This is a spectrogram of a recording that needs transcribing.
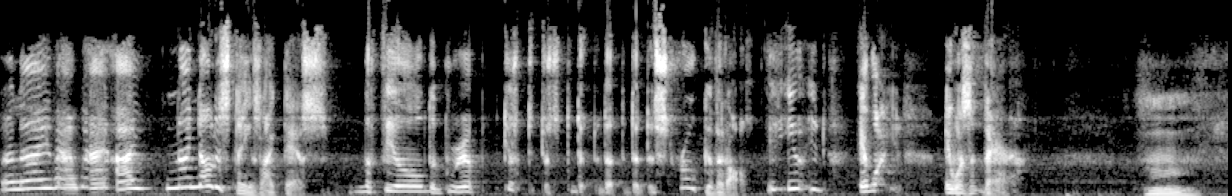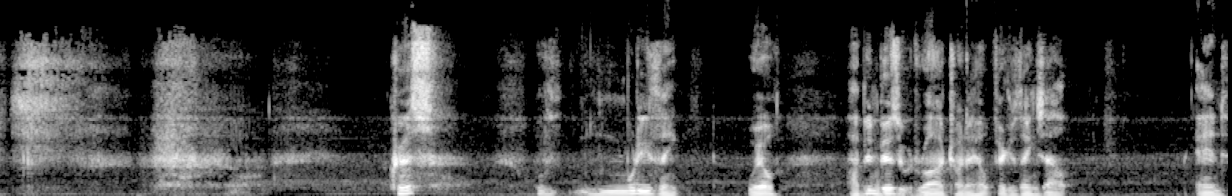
And I, I, I, I noticed things like this. The feel, the grip, just, just the, the, the, stroke of it all. It, it, it, it, it wasn't there. Hmm. Chris, what do you think? Well, I've been busy with Rod trying to help figure things out. And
